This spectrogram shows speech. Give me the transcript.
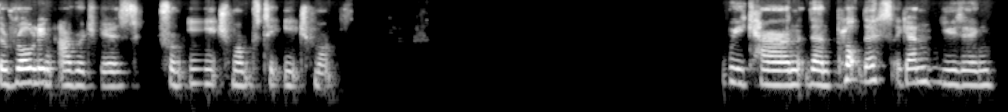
the rolling averages from each month to each month. We can then plot this again using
